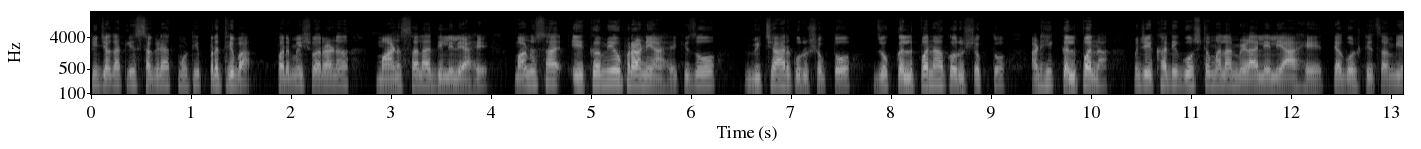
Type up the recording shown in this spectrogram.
ही जगातली सगळ्यात मोठी प्रतिभा परमेश्वरानं माणसाला दिलेली आहे. माणूस हा एकमेव प्राणी आहे की जो विचार करू शकतो जो कल्पना करू शकतो. आणि ही कल्पना म्हणजे एखादी गोष्ट मला मिळालेली आहे त्या गोष्टीचा मी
